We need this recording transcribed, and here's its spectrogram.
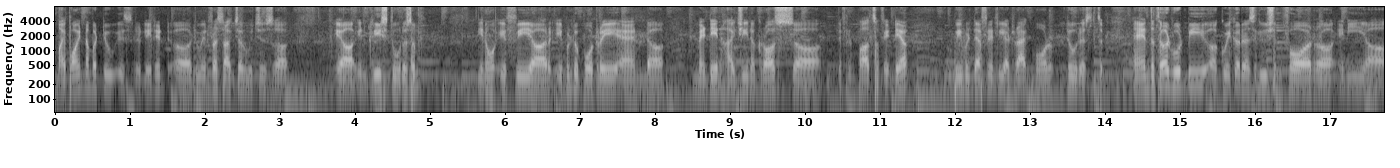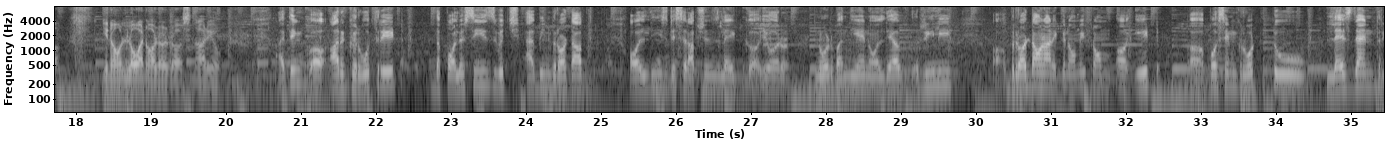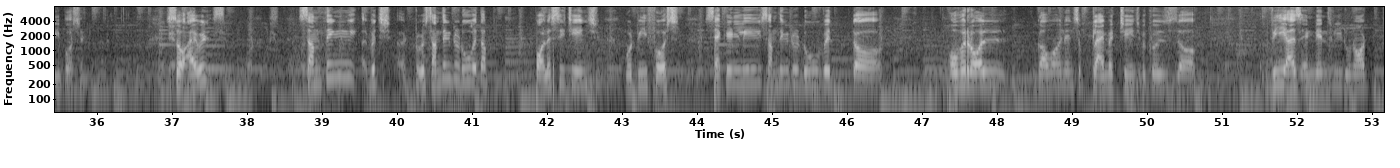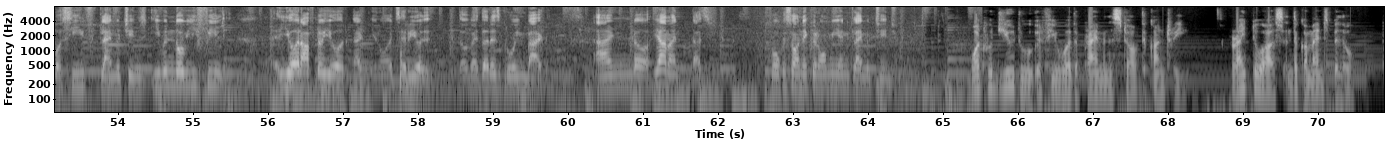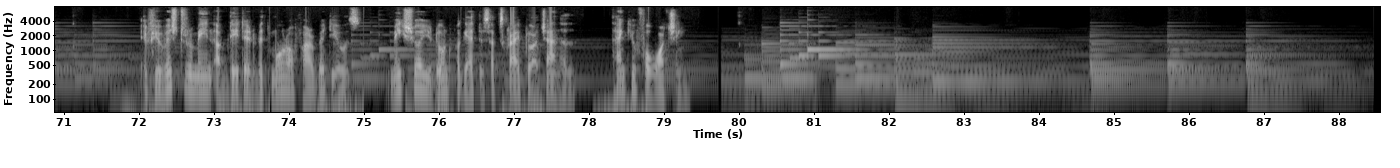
my point number two is related to infrastructure, which is uh, uh, tourism. You know, if we are able to portray and uh, maintain hygiene across uh, different parts of India, we will definitely attract more tourists. And the third would be a quicker resolution for uh, any uh, you know law and order uh, scenario. I think our growth rate, the policies which have been brought up, all these disruptions like your notebandi and all, they have really brought down our economy from uh, 8 uh, percent growth to less than 3 percent. So I would s- something which uh, to, something to do with a policy change would be first. Secondly, something to do with uh, overall governance of climate change because uh, we as Indians we do not perceive climate change even though we feel year after year that you know it's a real the weather is growing bad and uh, yeah man that's focus on economy and climate change What would you do if you were the Prime Minister of the country? Write to us in the comments below. If you wish to remain updated with more of our videos, make sure you don't forget to subscribe to our channel. Thank you for watching.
